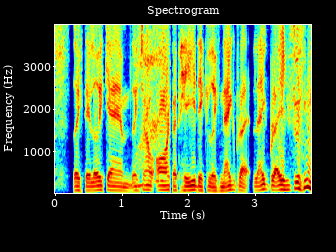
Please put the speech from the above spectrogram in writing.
like they like um like you know orthopedic like leg bra- leg braces.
